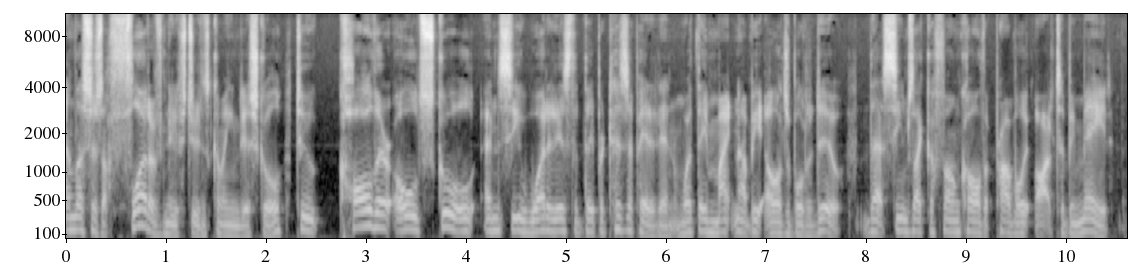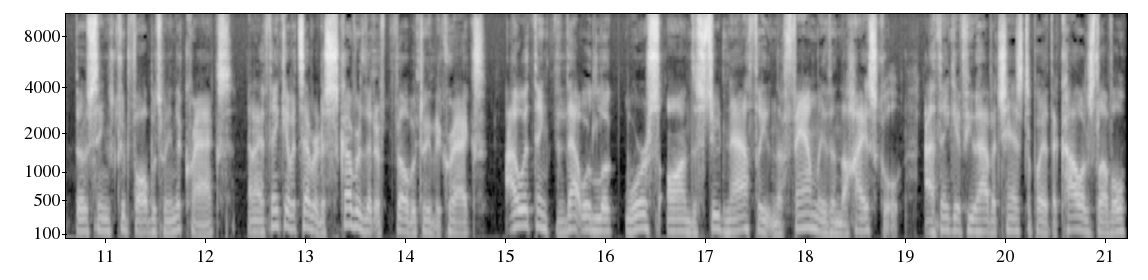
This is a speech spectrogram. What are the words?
unless there's a flood of new students coming into school, to call their old school and see what it is that they participated in, what they might not be eligible to do. That seems like a phone call that probably ought to be made. Those things could fall between the cracks, and I think if it's ever discovered that it fell between the cracks, I would think that that would look worse on the student athlete and the family than the high school. I think if you have a chance to play at the college level,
